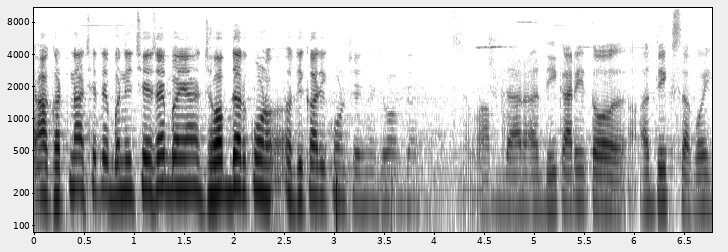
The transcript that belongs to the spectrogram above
આ ઘટના છે તે બની છે. સાહેબ અહીંયા જવાબદાર કોણ અધિકારી કોણ છે અહીંયા જવાબદાર? જવાબદાર અધિકારી તો અધિક્ષક હોય.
